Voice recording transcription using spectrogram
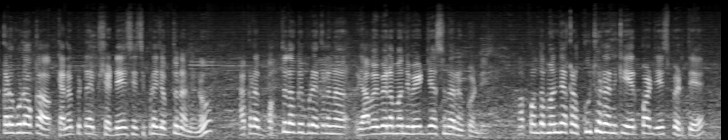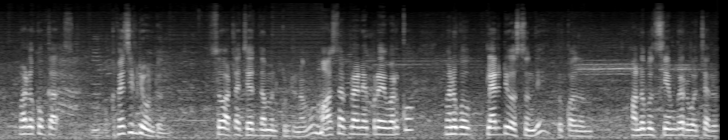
అక్కడ కూడా ఒక కెనపీ టైప్ షెడ్ వేసేసి ఇప్పుడే చెప్తున్నాను నేను. అక్కడ భక్తులకు ఇప్పుడు ఎక్కడైనా యాభై వేల మంది వెయిట్ చేస్తున్నారు అనుకోండి కొంతమంది అక్కడ కూర్చోడానికి ఏర్పాటు చేసి పెడితే వాళ్ళకు ఒక ఫెసిలిటీ ఉంటుంది. సో అట్లా చేద్దాం అనుకుంటున్నాము. మాస్టర్ ప్లాన్ ఎప్పుడే వరకు మనకు క్లారిటీ వస్తుంది. ఇప్పుడు ఆనరబుల్ సీఎం గారు వచ్చారు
